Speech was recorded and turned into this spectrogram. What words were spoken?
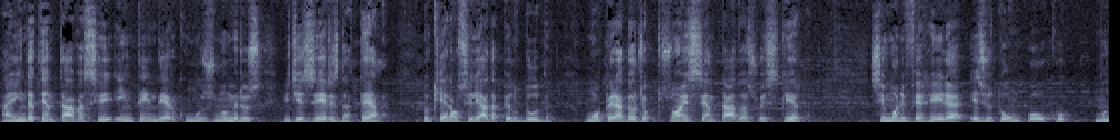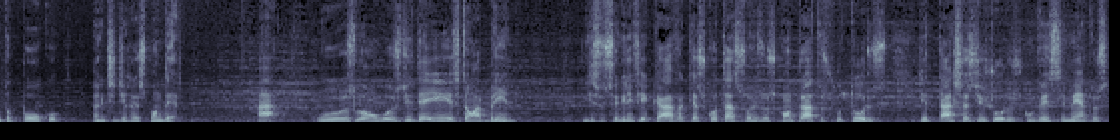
ainda tentava se entender com os números e dizeres da tela, no que era auxiliada pelo Duda, um operador de opções sentado à sua esquerda. Simone Ferreira hesitou um pouco, muito pouco, antes de responder. Ah, os longos de DI estão abrindo. Isso significava que as cotações dos contratos futuros de taxas de juros com vencimentos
